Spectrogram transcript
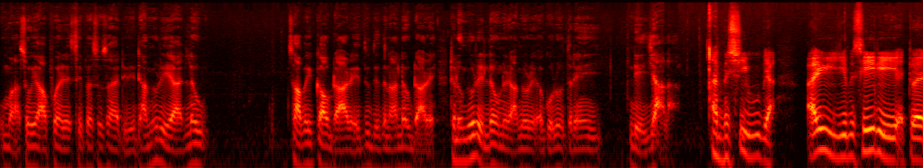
ဥပမာအစိုးရအဖွဲ့တွေ civil society တွေဒါမျိုးတွေကလုံစာပေကောက်တာတွေသူတည်တနာလောက်တာတွေဒီလိုမျိုးတွေလုံနေတာမျိုးတွေအကိုတို့သတင်းတွေရလာအဲမရှိဘူးဗျ အဲ့ဒီရေမဆေးတွေအတွက်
